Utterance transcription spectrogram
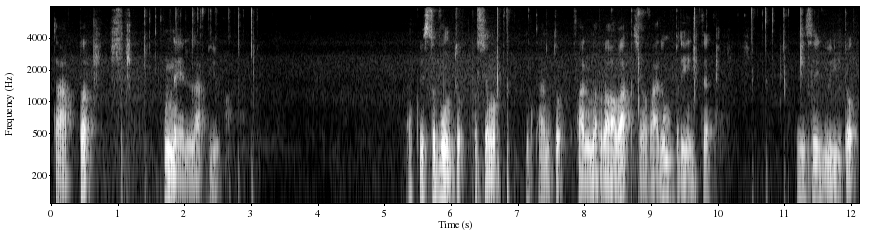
tap nella view. A questo punto possiamo intanto fare una prova. Possiamo fare un print eseguito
